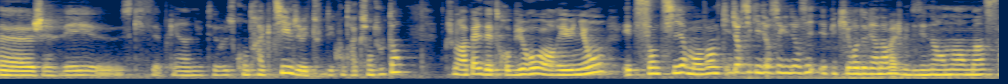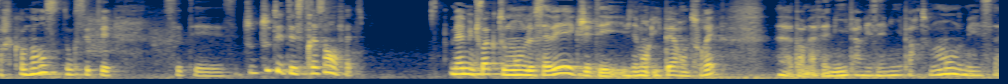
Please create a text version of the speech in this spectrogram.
Euh, j'avais euh, ce qu'ils appelaient un utérus contractile, j'avais toutes des contractions tout le temps. Je me rappelle d'être au bureau en réunion et de sentir mon ventre qui durcit, qui durcit, qui durcit, et puis qui redevient normal. Je me disais non, non, mince, ça recommence. Donc c'était, c'était, tout, était stressant en fait. Même une fois que tout le monde le savait et que j'étais évidemment hyper entourée euh, par ma famille, par mes amis, par tout le monde, mais ça,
